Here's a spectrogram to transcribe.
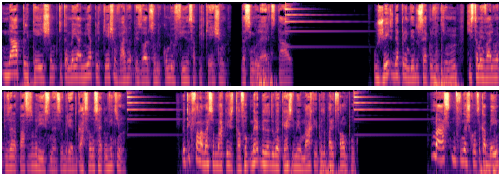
Na application, que também a minha application vale um episódio sobre como eu fiz essa application da Singularity e tal o jeito de aprender do século XXI, que isso também vale um episódio a parte sobre isso, né? Sobre educação no século XXI. Eu tenho que falar mais sobre marketing digital. Foi o primeiro episódio do Guncast de meio marketing, depois eu parei de falar um pouco. Mas, no fim das contas, acabei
